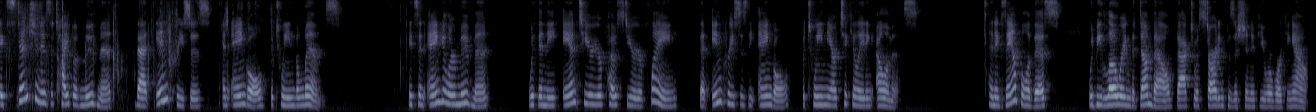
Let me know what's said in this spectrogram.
extension is a type of movement that increases an angle between the limbs. It's an angular movement within the anterior posterior plane that increases the angle between the articulating elements. An example of this would be lowering the dumbbell back to a starting position if you were working out.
